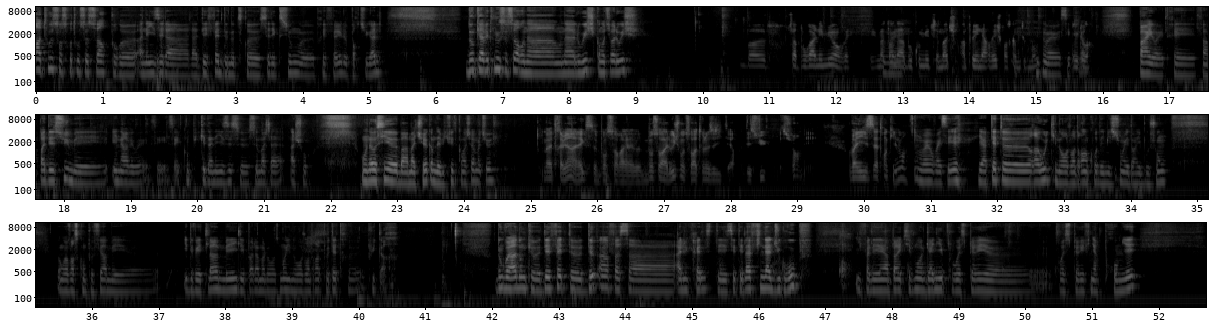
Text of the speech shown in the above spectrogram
bonsoir à tous, on se retrouve ce soir pour euh, analyser la, la défaite de notre euh, sélection euh, préférée, le Portugal. Donc avec nous ce soir on a, on a Louis, comment tu vas Louis? Bah, ça pourrait aller mieux en vrai. Je m'attendais Ouais, à beaucoup mieux de ce match. Un peu énervé, je pense, comme tout le monde. ouais, ouais, c'est Et clair. toi? Pareil, ouais, très... Enfin, pas déçu, mais énervé, ouais. C'est, ça va être compliqué d'analyser ce, ce match à, à chaud. On a aussi euh, bah, Mathieu, comme d'habitude. Comment tu vas Mathieu? Bah, très bien, Alex. Bonsoir à, bonsoir à Louis, bonsoir à tous nos auditeurs. Déçu, bien sûr, mais on va analyser ça tranquillement. Ouais, on va essayer. Il y a peut-être euh, Raoul qui nous rejoindra en cours d'émission et dans les bouchons. On va voir ce qu'on peut faire, mais euh, il devait être là, mais il n'est pas là malheureusement. Il nous rejoindra peut-être euh, plus tard. Donc voilà, donc défaite euh, 2-1 face à, à l'Ukraine. C'était, la finale du groupe. Il fallait impérativement gagner pour espérer, pour espérer finir premier.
